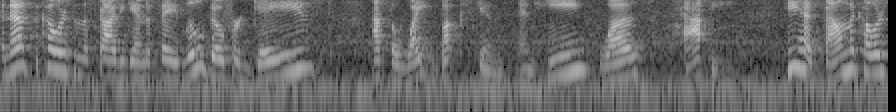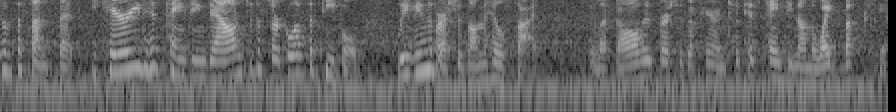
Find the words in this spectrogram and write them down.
And as the colors in the sky began to fade, little Gopher gazed at the white buckskin and he was happy. He had found the colors of the sunset. He carried his painting down to the circle of the people, leaving the brushes on the hillside. So he left all his brushes up here and took his painting on the white buckskin.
